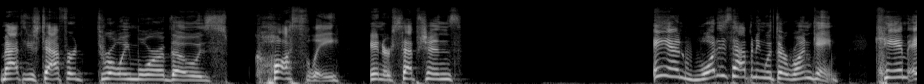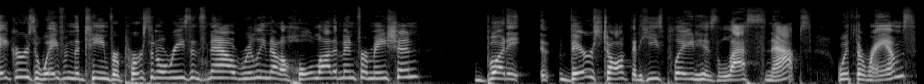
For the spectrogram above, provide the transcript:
Matthew Stafford throwing more of those costly interceptions. And what is happening with their run game? Cam Akers away from the team for personal reasons now. Really, not a whole lot of information, but it, there's talk that he's played his last snaps with the Rams.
